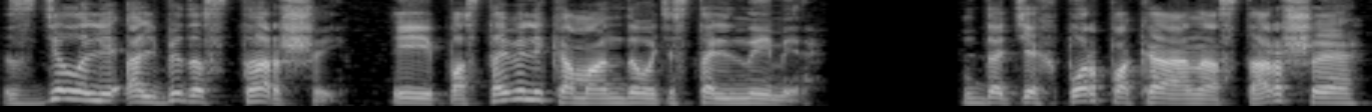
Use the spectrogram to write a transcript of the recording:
сделали Альбеда старшей, и поставили командовать остальными. До тех пор, пока она старшая,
